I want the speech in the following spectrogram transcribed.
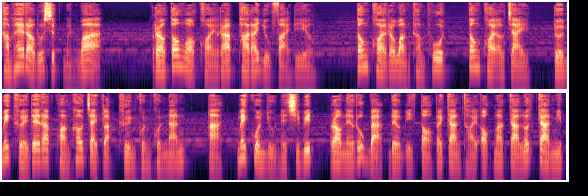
ทำให้เรารู้สึกเหมือนว่า เราต้องงอคอยรับภาระอยู่ฝ่ายเดียว ต้องคอยระวังคำพูด ต้องคอยเอาใจ โดยไม่เคยได้รับความเข้าใจกลับคืนคนคนนั้น อาจไม่ควรอยู่ในชีวิต เราในรูปแบบเดิมอีกต่อไปการถอยออกมาการลดการมีป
